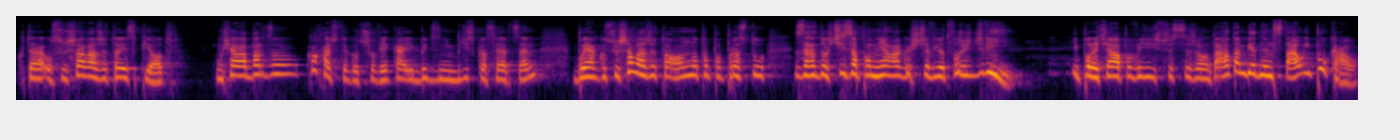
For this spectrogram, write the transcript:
która usłyszała, że to jest Piotr, musiała bardzo kochać tego człowieka i być z nim blisko sercem, bo jak usłyszała, że to on, no to po prostu z radości zapomniała gościowi otworzyć drzwi. I poleciała powiedzieć wszyscy, że on tam, a on tam biednym stał i pukał.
